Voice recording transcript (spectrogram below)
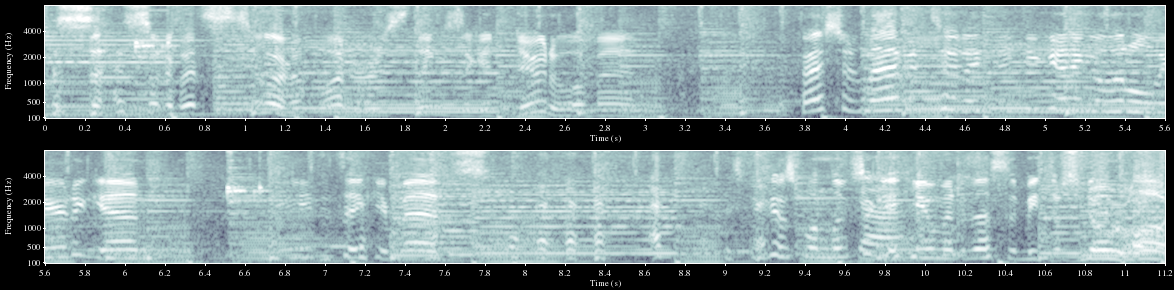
possess what sort of wondrous things they can do to a man. Professor Laventon, I think you're getting a little weird again. You need to take your meds. Just because one looks like a human, it doesn't mean there's no law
